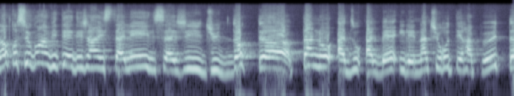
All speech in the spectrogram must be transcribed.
Notre second invité est déjà installé. Il s'agit du docteur Tano Adou Albert. Il est naturothérapeute.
